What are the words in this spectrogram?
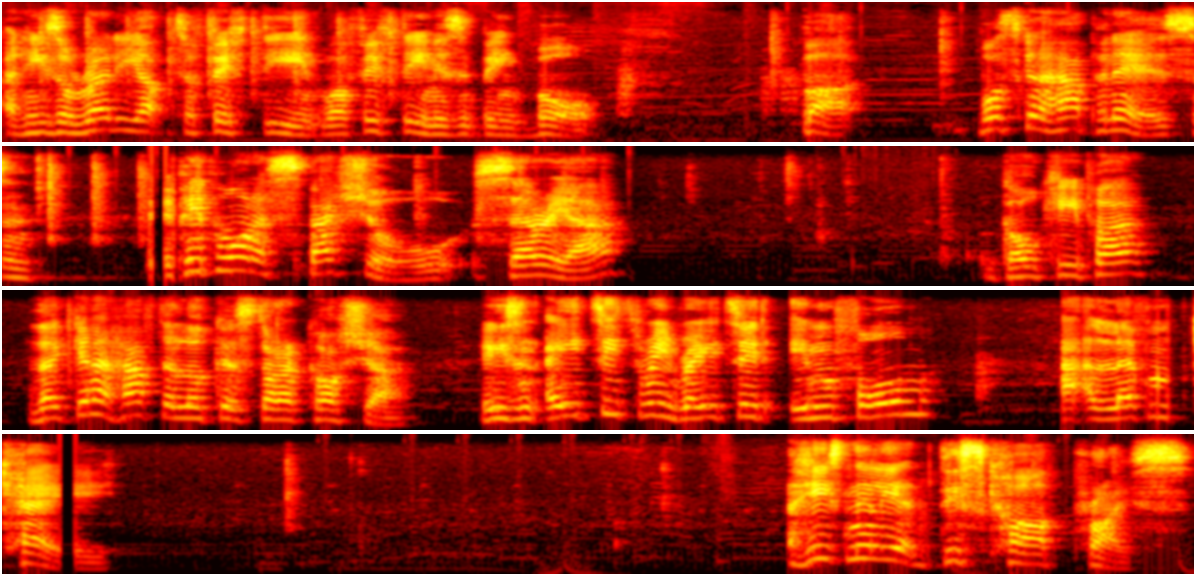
And he's already up to 15. Well, 15 isn't being bought. But, what's going to happen is, if people want a special Serie A goalkeeper, they're going to have to look at Strakosha. He's an 83 rated inform at 11k. He's nearly at discard price.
